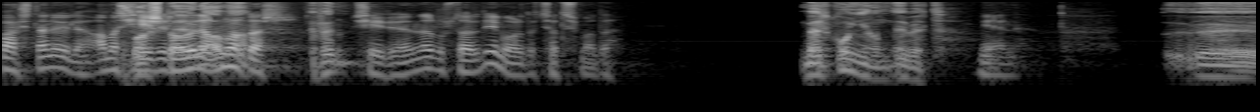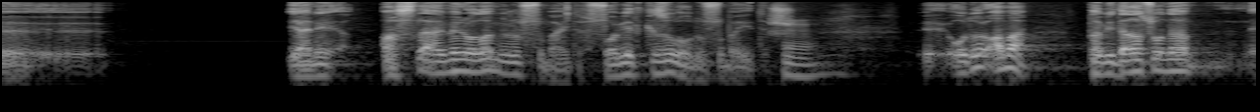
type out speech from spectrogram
Baştan öyle ama Başta öyle ama- Ruslar. Efendim? Şehit edilenler Ruslar değil mi orada çatışmada? Melkonyan evet. Yani. Yani aslı Ermeni olan bir Rus subaydır. Sovyet Kızıloğlu subayıdır. E, odur ama tabii daha sonra e,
